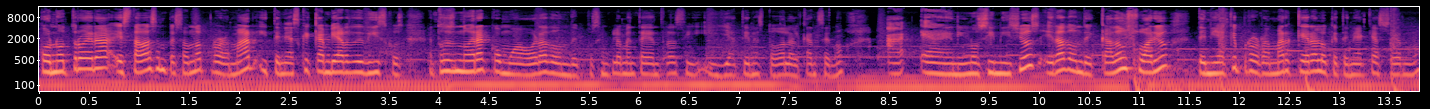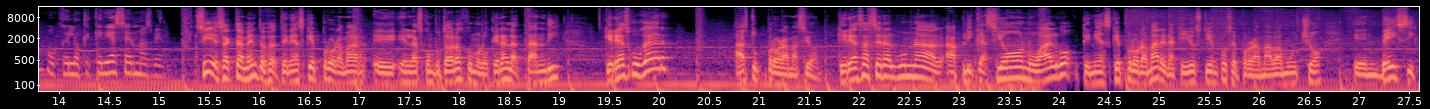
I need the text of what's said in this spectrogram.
con otro era, estabas empezando a programar y tenías que cambiar de discos. Entonces no era como ahora donde pues simplemente entras y, ya tienes todo al alcance, ¿no? en los inicios era donde cada usuario tenía que programar qué era lo que tenía que hacer, ¿no? O que lo que quería hacer más bien. Sí, exactamente. O sea, tenías que programar eh, en las computadoras como lo que era la Tandy. ¿Querías jugar? Haz tu programación. ¿Querías hacer alguna aplicación o algo? Tenías que programar. En aquellos tiempos se programaba mucho en Basic.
